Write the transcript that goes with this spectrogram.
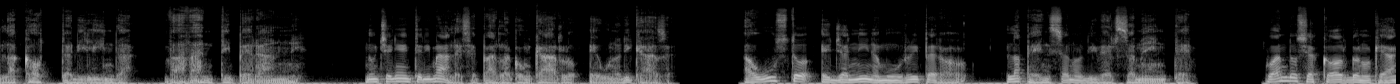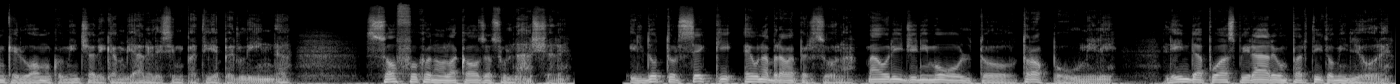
La cotta di Linda va avanti per anni. Non c'è niente di male se parla con Carlo e uno di casa. Augusto e Giannina Murri, però, la pensano diversamente. Quando si accorgono che anche l'uomo comincia a ricambiare le simpatie per Linda, soffocano la cosa sul nascere. Il dottor Secchi è una brava persona, ma ha origini molto, troppo umili. Linda può aspirare a un partito migliore.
